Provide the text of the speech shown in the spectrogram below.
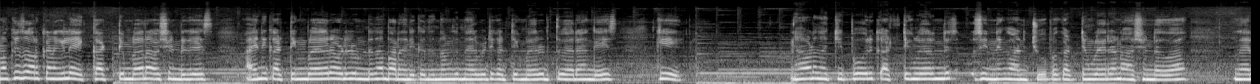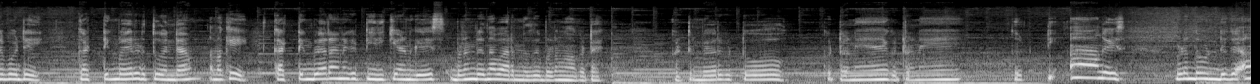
നമുക്ക് തുറക്കണമെങ്കിൽ കട്ടിംഗ് പ്ലെയർ ആവശ്യമുണ്ട് കേസ് അതിന് കട്ടിംഗ് പ്ലെയർ അവിടെ ഉണ്ടെന്നാണ് പറഞ്ഞിരിക്കുന്നത്. നമുക്ക് നേരെ പറ്റി കട്ടിംഗ് പ്ലെയർ എടുത്ത് വരാം കേസ് ഓക്കെ ഞാൻ അവിടെ നോക്കിയപ്പോൾ ഒരു കട്ടിംഗ് പ്ലെയറിന്റെ ചിഹ്നം കാണിച്ചു. അപ്പോൾ കട്ടിംഗ് പ്ലെയറാണ് ആവശ്യം ഉണ്ടാവുക. നേരെ പോയിട്ടേ കട്ടിംഗ് പ്ലെയർ എടുത്തു എന്റെ. നമുക്കേ കട്ടിംഗ് പ്ലെയർ അങ്ങനെ കിട്ടിയിരിക്കുകയാണ് ഗേസ് ഇവിടെ ഉണ്ടെന്നാണ് പറഞ്ഞത്. ഇവിടെ നോക്കട്ടെ. കട്ടിംഗ് പ്ലെയർ കിട്ടുമോ കിട്ടണേ കിട്ടണേ. കിട്ടി. ആ ഗേസ് ഇവിടെ എന്തോ ഉണ്ട്. ആ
